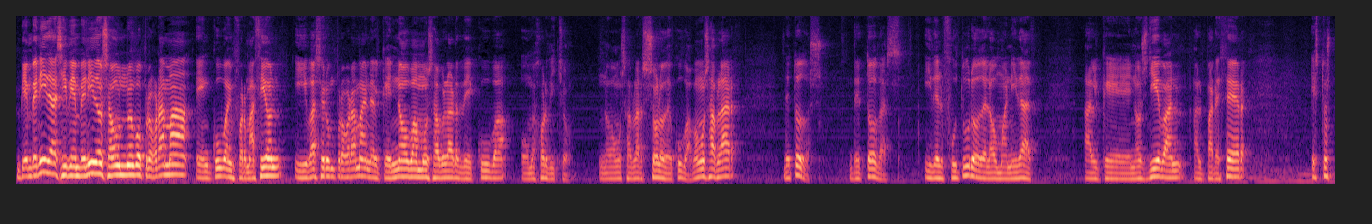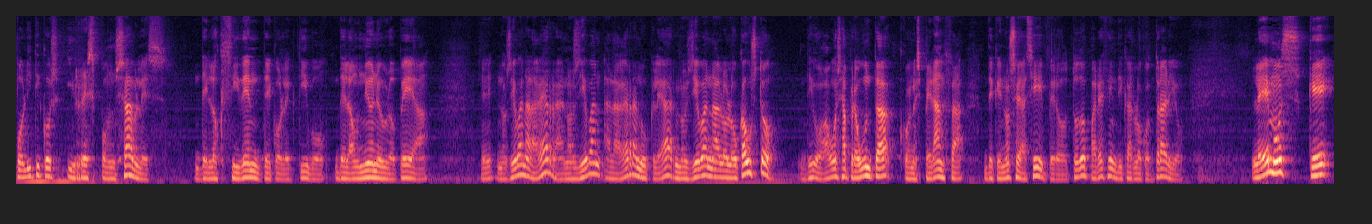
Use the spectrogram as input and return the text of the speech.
Bienvenidas y bienvenidos a un nuevo programa en Cuba Información y va a ser un programa en el que no vamos a hablar de Cuba, o mejor dicho, no vamos a hablar solo de Cuba, vamos a hablar de todos, de todas y del futuro de la humanidad al que nos llevan, al parecer, estos políticos irresponsables del occidente colectivo, de la Unión Europea, ¿eh? nos llevan a la guerra, nos llevan a la guerra nuclear, nos llevan al holocausto. Digo, hago esa pregunta con esperanza de que no sea así, pero todo parece indicar lo contrario. Leemos que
